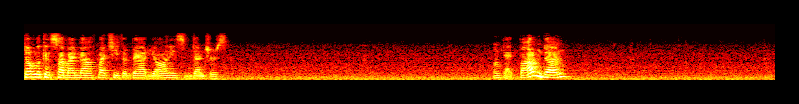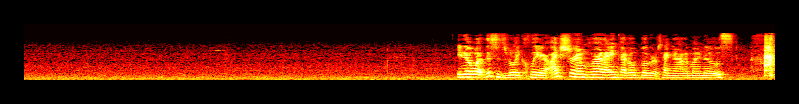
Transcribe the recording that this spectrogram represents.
Don't look inside my mouth. My teeth are bad, y'all. I need some dentures. Okay, bottom done. You know what? This is really clear. I sure am glad I ain't got no boogers hanging out of my nose. mm.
